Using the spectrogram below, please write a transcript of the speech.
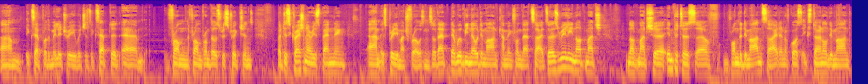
um, except for the military, which is accepted um, from, from, from those restrictions. But discretionary spending um, is pretty much frozen. So that there will be no demand coming from that side. So there's really not much, not much uh, impetus uh, from the demand side, and of course external demand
